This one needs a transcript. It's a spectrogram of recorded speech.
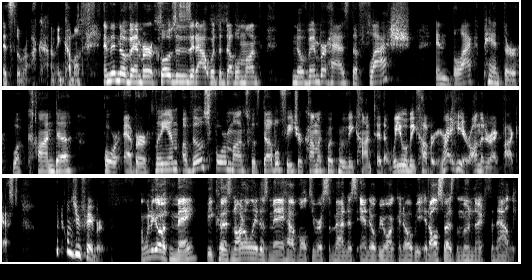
it's The Rock. I mean, come on. And then November closes it out with the double month. November has The Flash and Black Panther Wakanda Forever. Liam, of those four months with double feature comic book movie content that we will be covering right here on the Direct Podcast, which one's your favorite? I'm going to go with May because not only does May have Multiverse of Madness and Obi Wan Kenobi, it also has the Moon Knight finale.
